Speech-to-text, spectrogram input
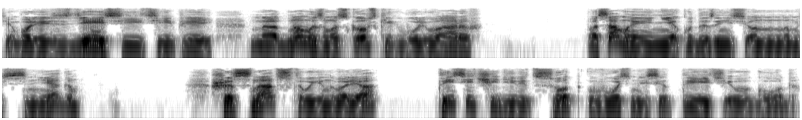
тем более здесь и теперь, на одном из московских бульваров, по самое некуда занесенным снегом, 16 января 1983 года.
